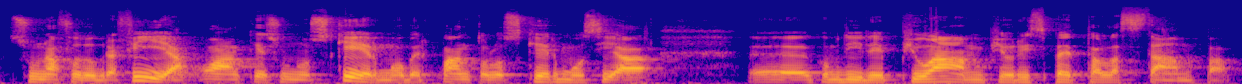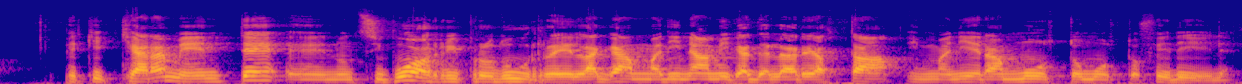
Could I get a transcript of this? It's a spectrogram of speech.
su una fotografia o anche su uno schermo, per quanto lo schermo sia eh, come dire, più ampio rispetto alla stampa. Perché chiaramente eh, non si può riprodurre la gamma dinamica della realtà in maniera molto molto fedele.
